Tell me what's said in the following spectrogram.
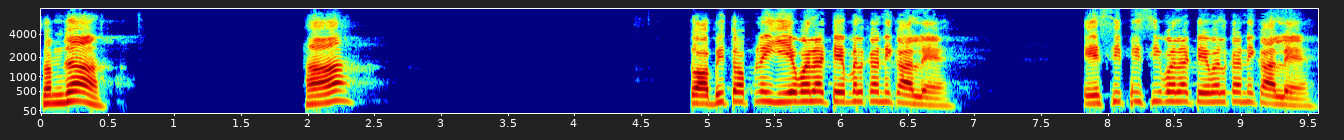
समझा? हाँ? तो अभी तो अपने ये वाला टेबल का निकाले हैं। एसीपीसी वाला टेबल का निकाले हैं।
